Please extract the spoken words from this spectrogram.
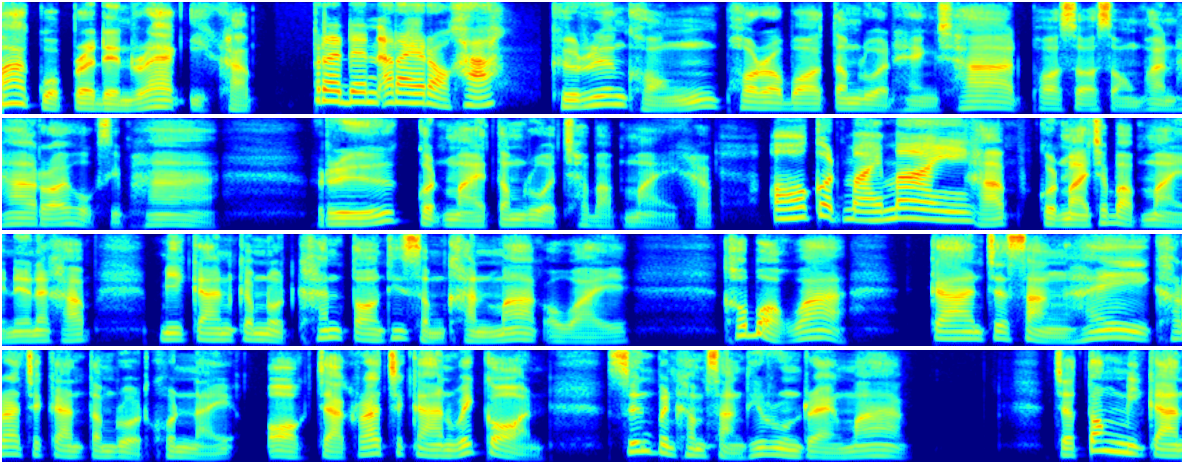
มากกว่าประเด็นแรกอีกครับ ประเด็นอะไรหรอคะ คือเรื่องของพรบตำรวจแห่งชาติ พศ 2565 หรือกฎหมายตำรวจฉบับใหม่ครับอ๋อกฎหมายใหม่ครับ กฎหมายฉบับใหม่เนี่ยนะครับ มีการกำหนดขั้นตอนที่สำคัญมากเอาไว้ เขาบอกว่าการจะสั่งให้ข้าราชการตำรวจคนไหนออกจากราชการไว้ก่อน ซึ่งเป็นคำสั่งที่รุนแรงมาก จะต้องมีการ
